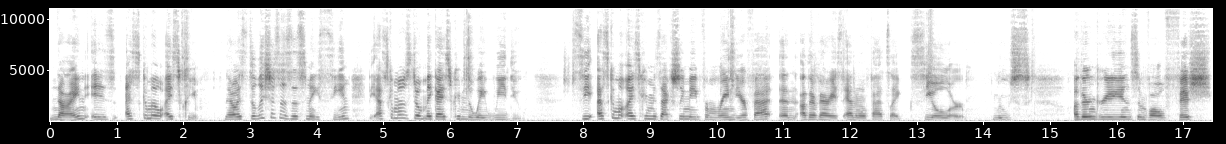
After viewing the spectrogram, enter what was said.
Nine is Eskimo ice cream. Now, as delicious as this may seem, the Eskimos don't make ice cream the way we do. See, Eskimo ice cream is actually made from reindeer fat and other various animal fats like seal or moose. Other ingredients involve fish,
